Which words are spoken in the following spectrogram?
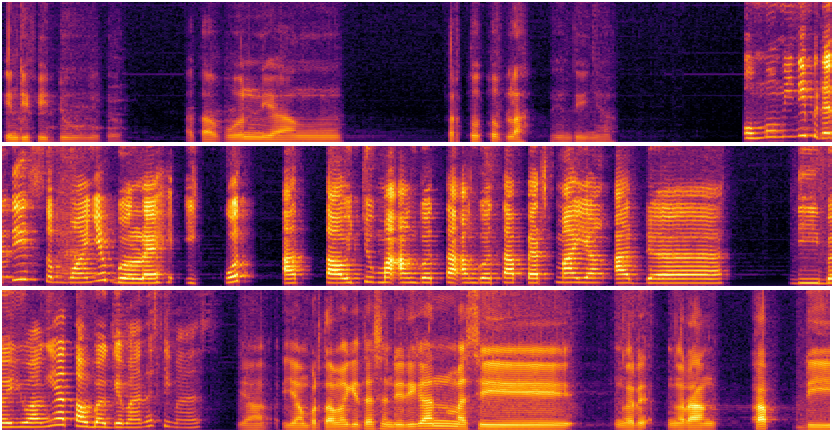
individu gitu ataupun yang tertutup lah intinya. Umum ini berarti semuanya boleh ikut atau cuma anggota-anggota Persma yang ada di Banyuwangi atau bagaimana sih, Mas? Yang yang pertama kita sendiri kan masih nger- ngerangkap di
